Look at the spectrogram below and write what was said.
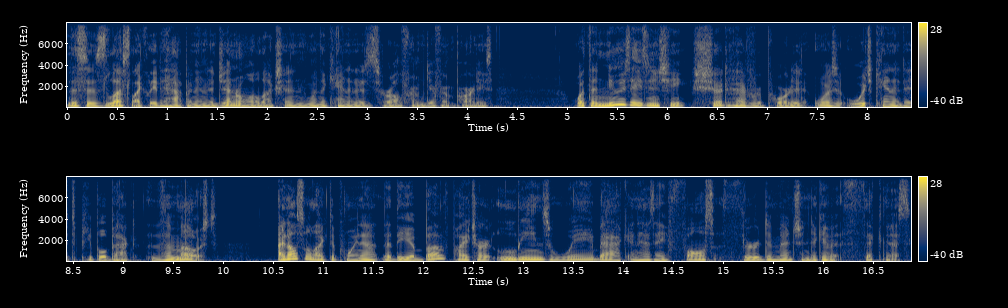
This is less likely to happen in a general election when the candidates are all from different parties. What the news agency should have reported was which candidates people backed the most. I'd also like to point out that the above pie chart leans way back and has a false third dimension to give it thickness.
